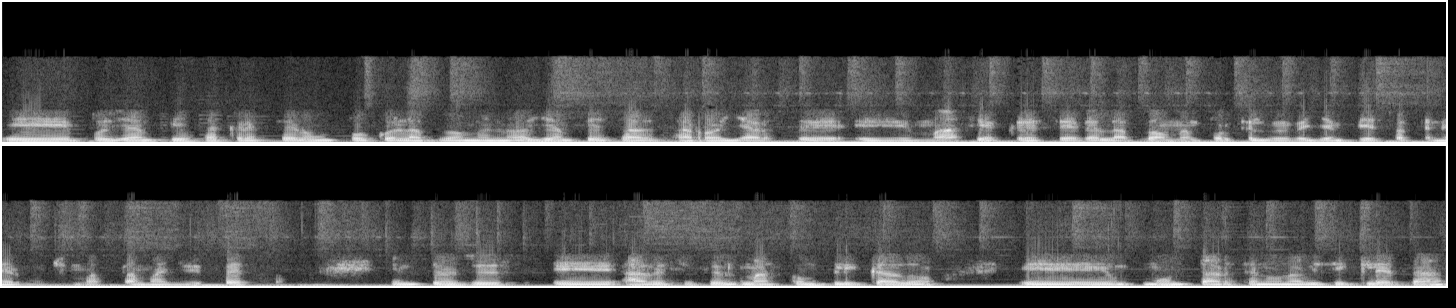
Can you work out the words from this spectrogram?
eh, pues ya empieza a crecer un poco el abdomen, ¿no? Ya empieza a desarrollarse eh, más y a crecer el abdomen porque el bebé ya empieza a tener mucho más tamaño y peso. Entonces, eh, a veces es más complicado eh, montarse en una bicicleta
